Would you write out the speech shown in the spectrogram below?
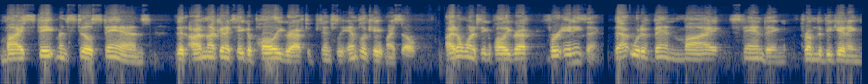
my statement still stands that I'm not going to take a polygraph to potentially implicate myself. I don't want to take a polygraph for anything. That would have been my standing from the beginning,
